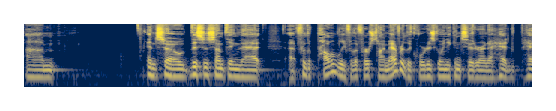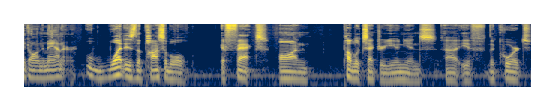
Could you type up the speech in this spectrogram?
Um, and so this is something that, uh, for the probably for the first time ever, the court is going to consider in a head head on manner. What is the possible effect on public sector unions uh, if the court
